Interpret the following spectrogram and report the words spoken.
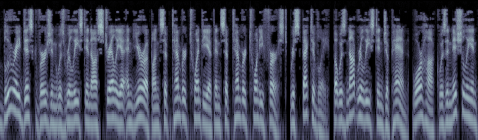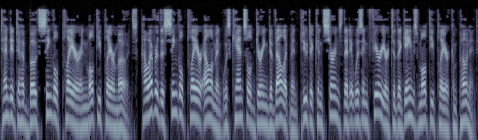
Blu-ray disc version was released in Australia and Europe on September 20 and September 21, respectively, but was not released in Japan. Warhawk was initially intended to have both single-player and multiplayer modes, however the single-player element was cancelled during development due to concerns that it was inferior to the game's multiplayer component.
